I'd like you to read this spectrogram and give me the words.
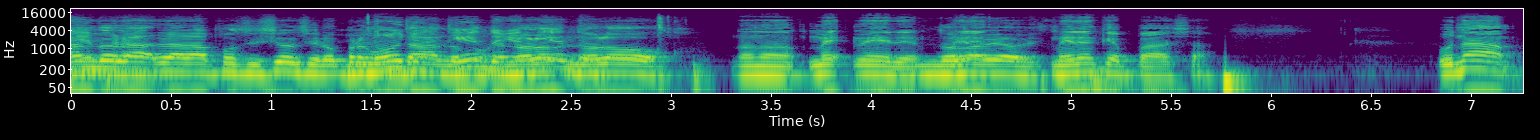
juzgando la, la, la posición, sino yo preguntando. entiendo, porque yo no, lo, entiendo. no lo. No, no, mi- miren, No lo miren, había visto. miren qué pasa. Una,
